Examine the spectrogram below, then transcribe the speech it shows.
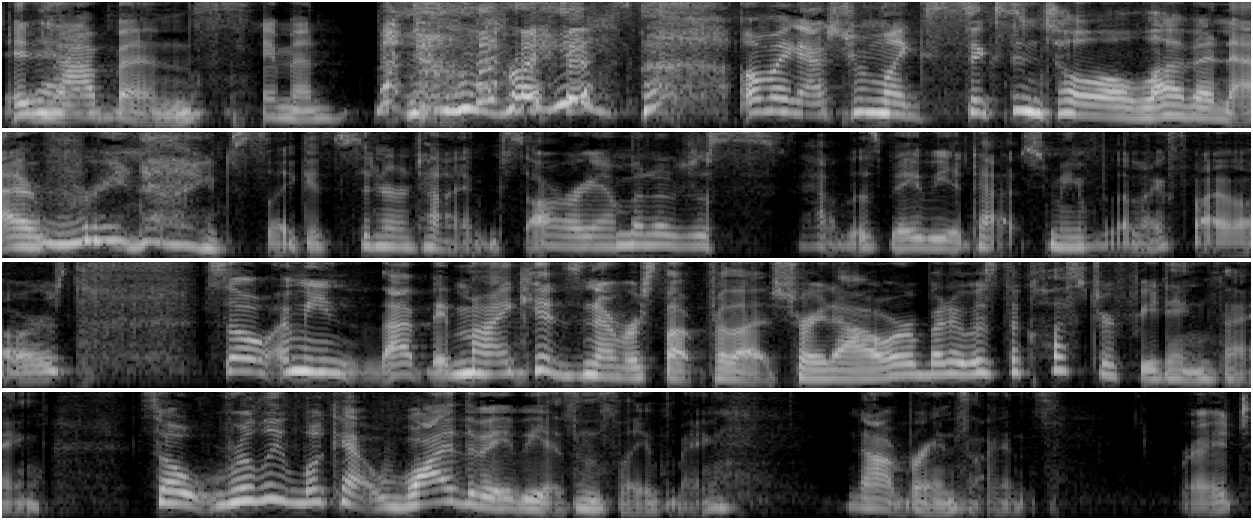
It happens, Amen. right? oh my gosh, from like six until 11 every night. It's like, it's dinner time. Sorry, I'm going to just have this baby attached to me for the next five hours. So, I mean, that my kids never slept for that straight hour, but it was the cluster feeding thing. So, really look at why the baby isn't sleeping, not brain science. right?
